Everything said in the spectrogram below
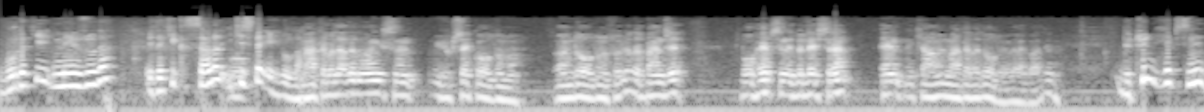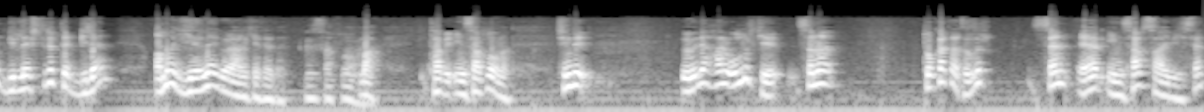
buradaki mevzuda, öteki kıssada ikisi de ehlullah. Mertebelerden hangisinin yüksek olduğunu, önde olduğunu söylüyor da bence bu hepsini birleştiren en kamil mertebede oluyor galiba değil mi? Bütün hepsini birleştirip de bilen ama yerine göre hareket eden. İnsaflı olan. Bak tabi insaflı olan. Şimdi öyle hal olur ki sana tokat atılır. Sen eğer insaf sahibiysen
